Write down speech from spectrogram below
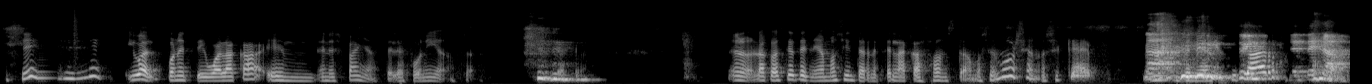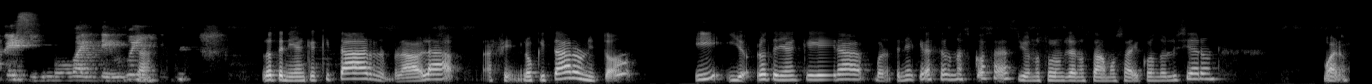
Sí, sí, sí, igual, ponete, igual acá en, en España, telefonía, o sea. bueno, la cosa es que teníamos internet en la casa donde estábamos en Murcia, no sé qué. Ah, quitar. Era pésimo, by the way. Lo tenían que quitar, bla, bla, al fin, lo quitaron y todo y yo lo tenía que ir a, bueno, tenía que ir a hacer unas cosas, yo nosotros ya no estábamos ahí cuando lo hicieron. Bueno,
